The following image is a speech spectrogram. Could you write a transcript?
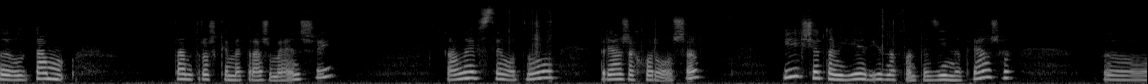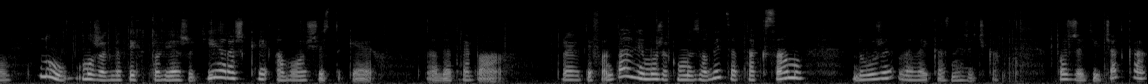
Е, Там, там трошки метраж менший, але все одно пряжа хороша. І ще там є різна фантазійна пряжа. Е, Ну, може для тих, хто в'яжуть іграшки, або щось таке, де треба проявити фантазію, може комусь згодиться так само дуже велика знижечка. Отже, дівчатка,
